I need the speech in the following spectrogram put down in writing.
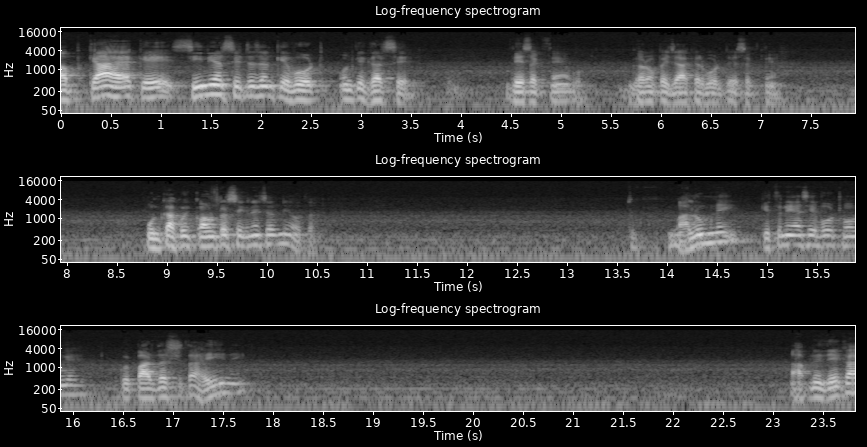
अब क्या है कि सीनियर सिटीजन के वोट उनके घर से दे सकते हैं, वो घरों पे जाकर वोट दे सकते हैं। उनका कोई काउंटर सिग्नेचर नहीं होता तो मालूम नहीं कितने ऐसे वोट होंगे, कोई पारदर्शिता है ही नहीं। आपने देखा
